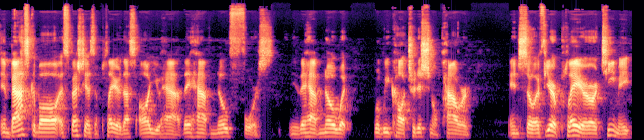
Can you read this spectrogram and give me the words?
in basketball, especially as a player, that's all you have. They have no force. You know, they have no what what we call traditional power. And so if you're a player or a teammate,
